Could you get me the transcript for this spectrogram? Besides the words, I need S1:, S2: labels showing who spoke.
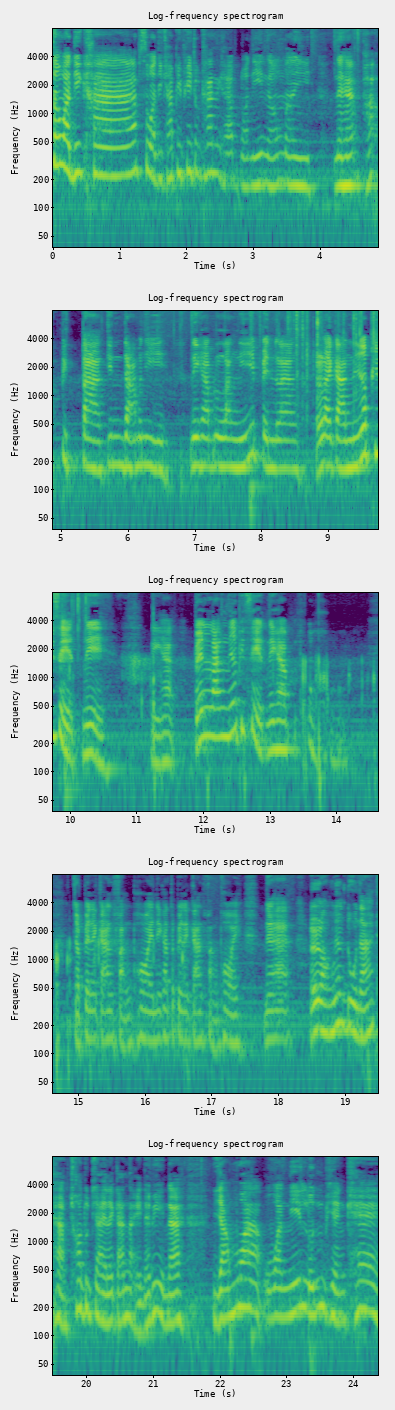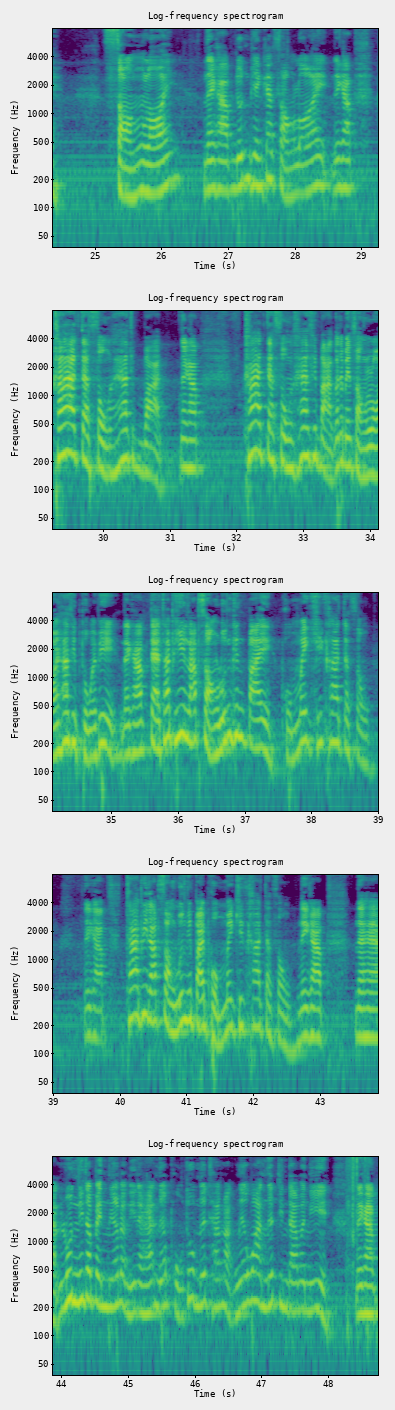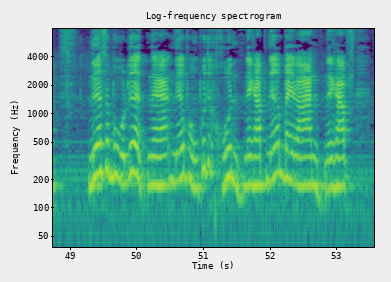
S1: สวัสดีครับ สวัสดีครับพี่ ๆ ทุกท่านครับ วันนี้น้องไม้นะฮะพระปิดตาจินดามณีนี่ครับลังนี้เป็นรังรายการเนื้อพิเศษนี่นี่ครับเป็นรังเนื้อพิเศษนะครับโอ้โหจะเป็นรายการฝังพลอยนะครับ จะเป็นรายการฝังพลอยนะฮะลองเลือกดูนะถามชอบทุกใจรายการไหนนะพี่นะ ย้ำว่าวันนี้ลุ้นเพียงแค่สองร้อย นะครับยุ้นเพียงแค่สองร้อยนะครับค่าจะส่งห้าสิบบาทนะครับค่าจะส่งห้าสิบาทก็จะเป็นสองร้อยห้าสิบถูกไหมพี่นะครับ แต่ถ้าพี่รับสองลุ้นขึ้นไป ผมไม่คิดค่าจะส่งนะครับ ถ้าพี่รับสองรุ่นขึ้นไป ผมไม่คิดค่าจะส่งนะครับนะฮะรุ่นนี้จะเป็นเนื้อแบบนี้นะฮะเนื้อผงทูบเนื้อชาหมักเนื้อว่านเนื้อจินดามณีนะครับ เนื้อสบู่เลือดนะฮะเนื้อผงพุทธคุณนะครับ เนื้อใบลานนะครับ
